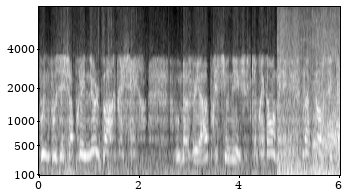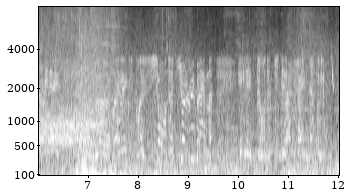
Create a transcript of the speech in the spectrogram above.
Vous ne vous échapperez nulle part, très cher. Vous m'avez impressionné jusqu'à présent, mais maintenant c'est terminé. L'œuvre est l'expression de Dieu lui-même. Il est temps de quitter la scène.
